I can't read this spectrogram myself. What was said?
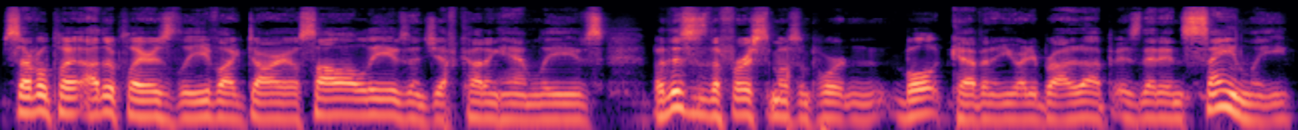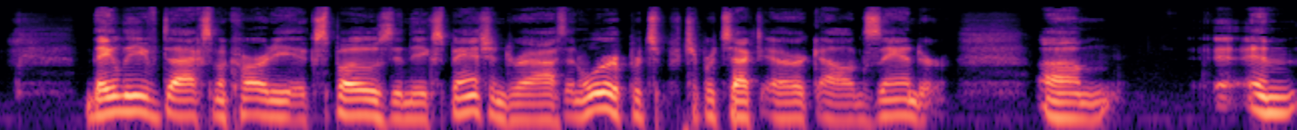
several play- other players leave, like Dario Sala leaves and Jeff Cunningham leaves. But this is the first most important bullet, Kevin, and you already brought it up, is that insanely, they leave Dax McCarty exposed in the expansion draft in order to protect Eric Alexander. Um, and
